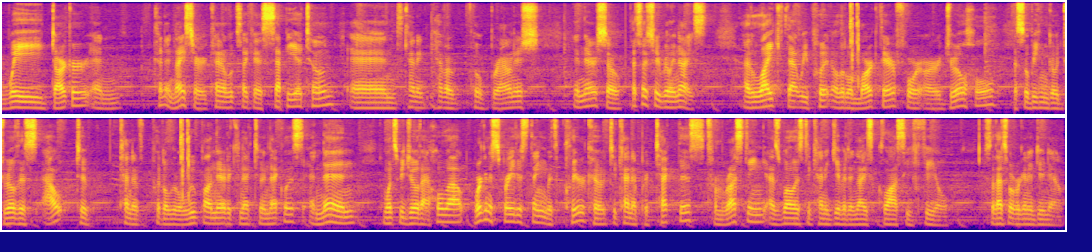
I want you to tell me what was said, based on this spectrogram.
way darker and kind of nicer. It kind of looks like a sepia tone and kind of have a little brownish in there. So that's actually really nice. I like that we put a little mark there for our drill hole so we can go drill this out to kind of put a little loop on there to connect to a necklace. And then once we drill that hole out, we're gonna spray this thing with clear coat to kind of protect this from rusting as well as to kind of give it a nice glossy feel. So that's what we're gonna do now.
